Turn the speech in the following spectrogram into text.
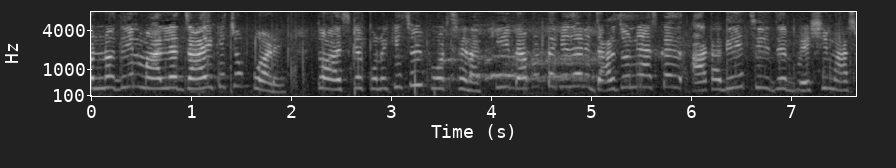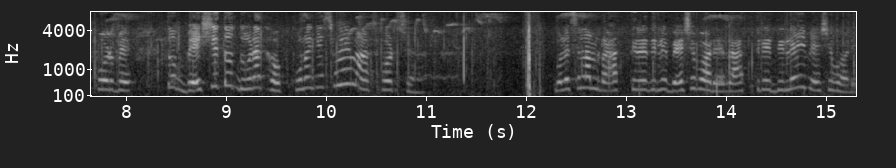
তো অন্যদিন মারলে যাই কিছু পড়ে তো আজকে কোনো কিছুই পড়ছে না। কি ব্যাপারটা কি জানি? যার জন্য আজকে আটা দিয়েছি যে বেশি মাছ পড়বে। তো বেশি তো দূরে থাক, কোনো কিছুই মাছ পড়ছে না। বলেছিলাম রাত্রিরে দিলে বেশি পড়ে রাত্রিরে দিলেই বেশি পড়ে,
